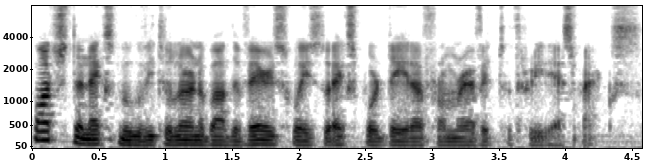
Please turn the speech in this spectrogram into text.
watch the next movie to learn about the various ways to export data from Revit to 3ds Max.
